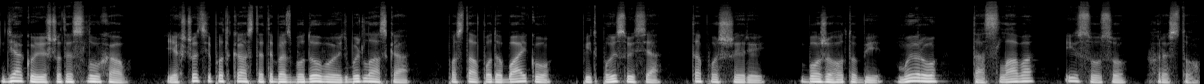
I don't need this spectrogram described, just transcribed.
Дякую, що ти слухав. Якщо ці подкасти тебе збудовують, будь ласка, постав подобайку, підписуйся та поширюй. Божого тобі миру та слава Ісусу Христу!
